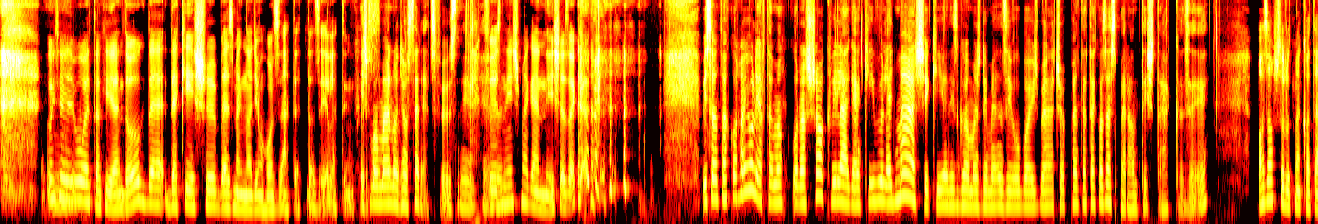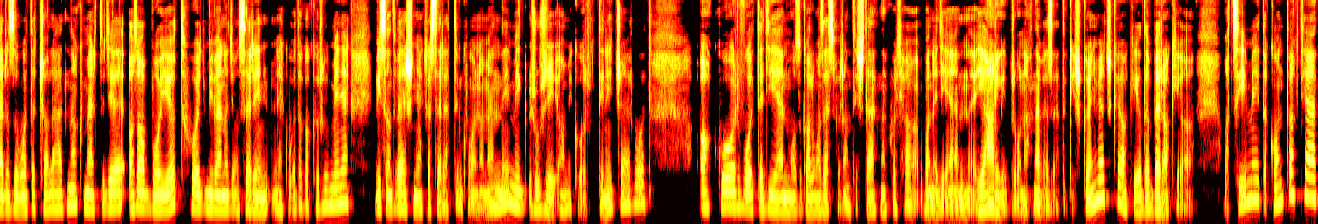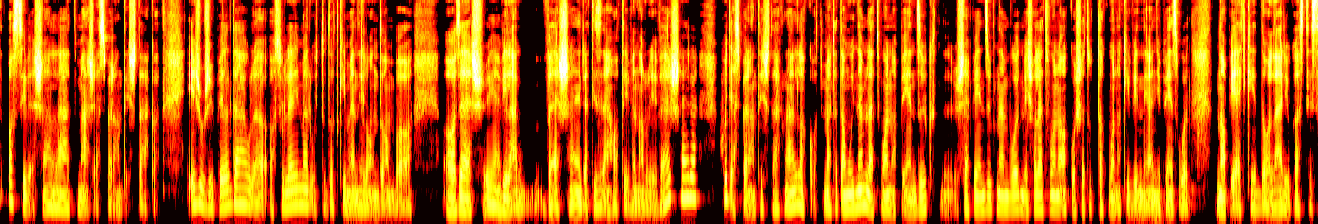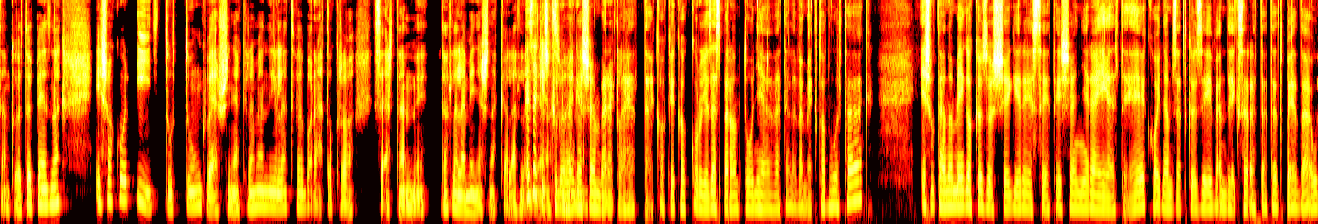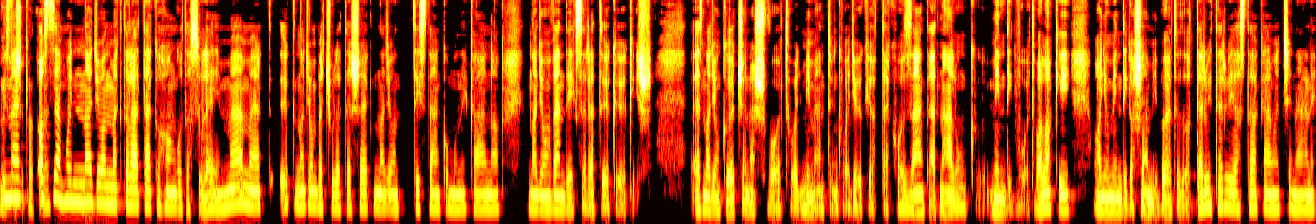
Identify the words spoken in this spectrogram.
Úgyhogy hmm. voltak ilyen dolgok, de, de később ez meg nagyon hozzátette az életünk. És ma már nagyon szeretsz főzni. Főzni is, meg enni is ezeket. Viszont akkor, ha jól értem, akkor a sakk világán kívül egy másik ilyen izgalmas dimenzióba is belecsöppentetek az esperantisták közé. Az abszolút meghatározó volt a családnak, mert ugye az abból jött, hogy mivel nagyon szerények voltak a körülmények, viszont versenyekre szerettünk volna menni, még Zsuzsi, amikor tinédzser volt, akkor volt egy ilyen mozgalom az esperantistáknak, hogyha van egy ilyen járlibrónak nevezetű kis könyvecske, aki oda berakja a címét, a kontaktját, az szívesen lát más esperantistákat. És Zsuzsi például a, szüleimmel úgy tudott kimenni Londonba az első ilyen világversenyre, 16 éven aluli versenyre, hogy esperantistáknál lakott, mert hát amúgy nem lett volna pénzük, se pénzük nem volt, és ha lett volna, akkor se tudtak volna kivinni, annyi pénz volt. Napi egy-két dollárjuk, azt hiszem, költőpénznek, és akkor így tudtunk versenyekre menni, illetve barátokra szertenni tehát leleményesnek kellett lenni. Ezek is különleges szüleinek. emberek lehettek, akik akkor ugye az esperantó nyelvet eleve megtanulták, és utána még a közösségi részét is ennyire élték, hogy nemzetközi vendégszeretetet például biztosították. Meg azt hiszem, hogy nagyon megtalálták a hangot a szüleimmel, mert ők nagyon becsületesek, nagyon tisztán kommunikálnak, nagyon vendégszeretők ők is ez nagyon kölcsönös volt, hogy mi mentünk, vagy ők jöttek hozzánk, tehát nálunk mindig volt valaki, anyu mindig a semmiből tudott terülterüli asztalkámat csinálni,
